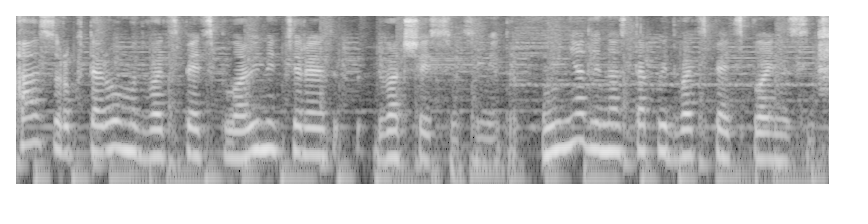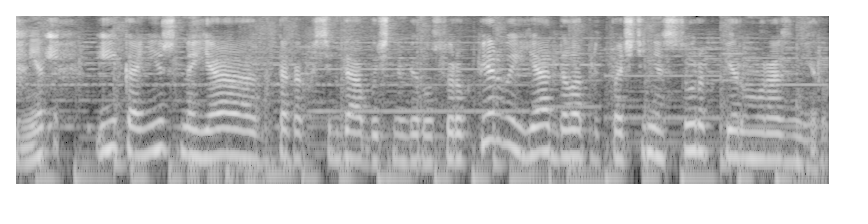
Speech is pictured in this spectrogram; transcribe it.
а 42 25,5-26 сантиметров. У меня длина стопы 25,5 сантиметров. И, конечно, я, так как всегда обычно беру 41, я отдала предпочтение 41 размеру.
